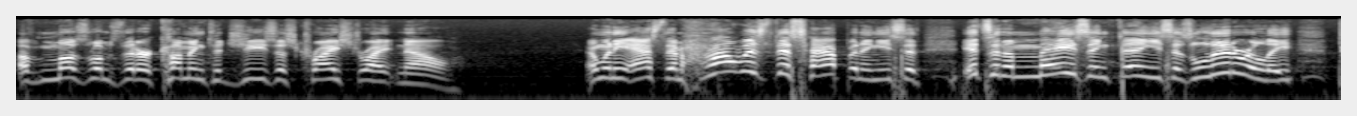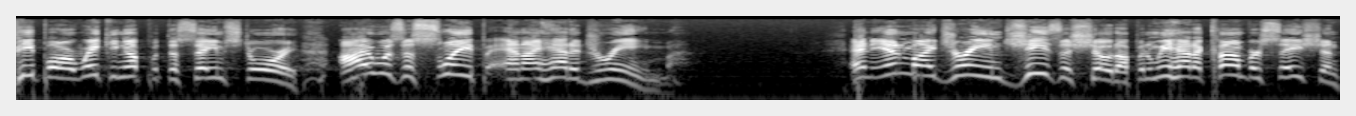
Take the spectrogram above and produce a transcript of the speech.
of Muslims that are coming to Jesus Christ right now. And when he asked them, How is this happening? He said, It's an amazing thing. He says, Literally, people are waking up with the same story. I was asleep and I had a dream. And in my dream, Jesus showed up and we had a conversation.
